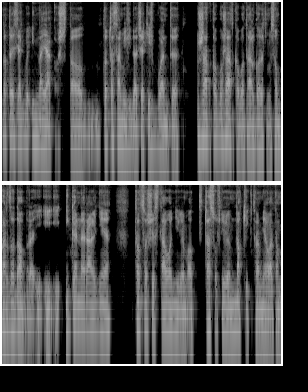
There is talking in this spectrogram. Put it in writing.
no to jest jakby inna jakość, to, to czasami widać jakieś błędy, rzadko, bo rzadko, bo te algorytmy są bardzo dobre i, i, i generalnie to, co się stało, nie wiem, od czasów, nie wiem, Noki, która miała tam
